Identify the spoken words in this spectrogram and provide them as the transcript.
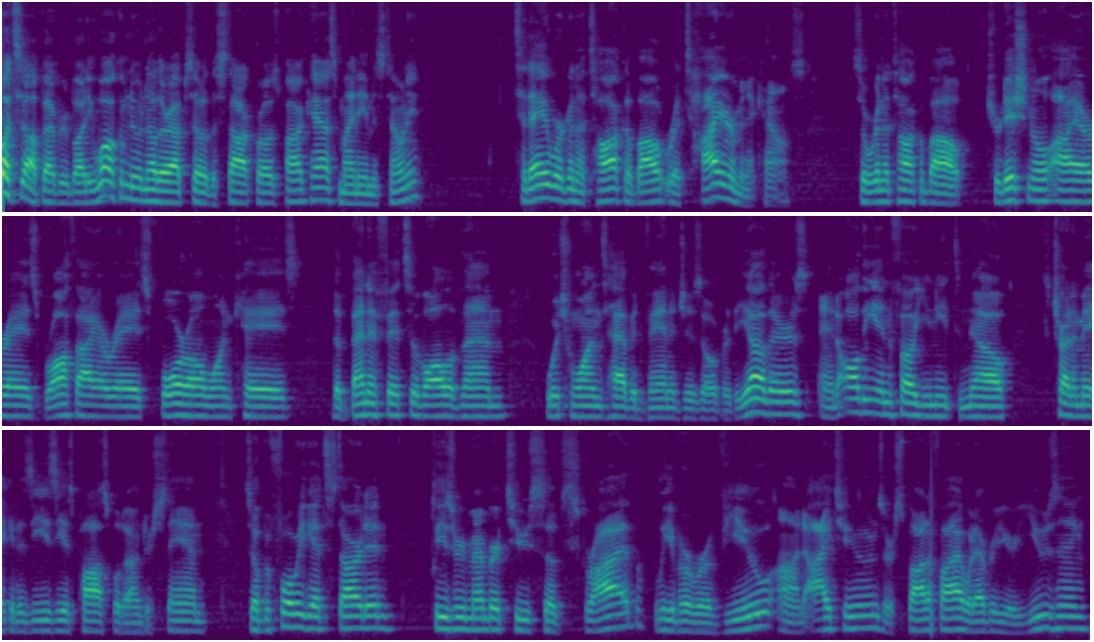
What's up, everybody? Welcome to another episode of the Stock Bros podcast. My name is Tony. Today, we're going to talk about retirement accounts. So, we're going to talk about traditional IRAs, Roth IRAs, 401ks, the benefits of all of them, which ones have advantages over the others, and all the info you need to know to try to make it as easy as possible to understand. So, before we get started, Please remember to subscribe, leave a review on iTunes or Spotify, whatever you're using,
